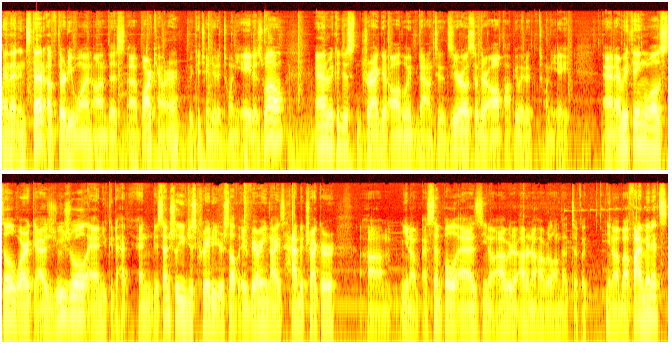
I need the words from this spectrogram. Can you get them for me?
And then instead of 31 on this uh, bar counter, we could change it to 28 as well and we could just drag it all the way down to zero so they're all populated to 28 and everything will still work as usual and you could and essentially you've just created yourself a very nice habit tracker um, you know as simple as you know I, I don't know however long that took like you know about five minutes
